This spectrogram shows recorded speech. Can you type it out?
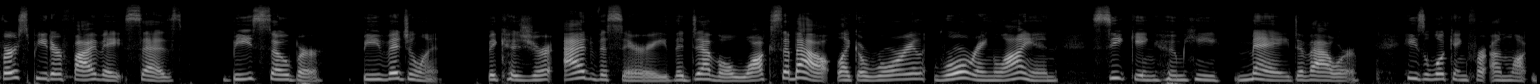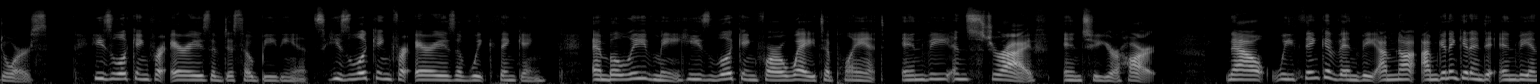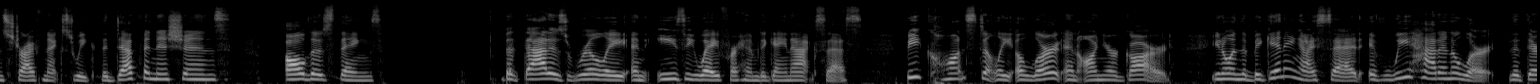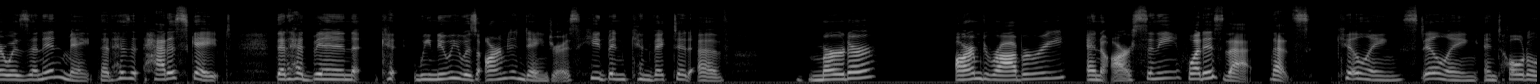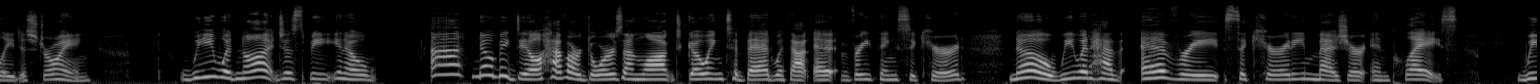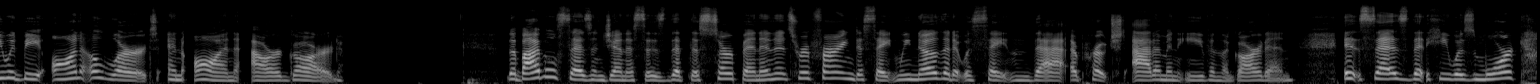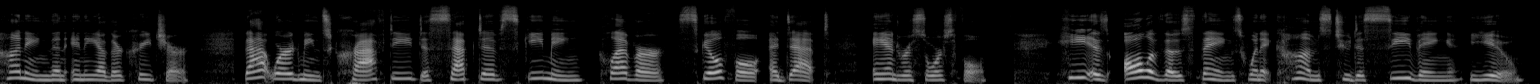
1 Peter 5 8 says, Be sober, be vigilant, because your adversary, the devil, walks about like a roaring, lion, seeking whom he may devour. He's looking for unlocked doors. He's looking for areas of disobedience. He's looking for areas of weak thinking. And believe me, he's looking for a way to plant envy and strife into your heart. Now, we think of envy. I'm not I'm going to get into envy and strife next week. The definitions, all those things. But that is really an easy way for him to gain access. Be constantly alert and on your guard. You know, in the beginning, I said if we had an alert that there was an inmate that has, had escaped, that had been, we knew he was armed and dangerous, he'd been convicted of murder, armed robbery, and arson. What is that? That's killing, stealing, and totally destroying. We would not just be, you know, ah, no big deal, have our doors unlocked, going to bed without everything secured. No, we would have every security measure in place. We would be on alert and on our guard. The Bible says in Genesis that the serpent, and it's referring to Satan, we know that it was Satan that approached Adam and Eve in the garden. It says that he was more cunning than any other creature. That word means crafty, deceptive, scheming, clever, skillful, adept, and resourceful. He is all of those things when it comes to deceiving you.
